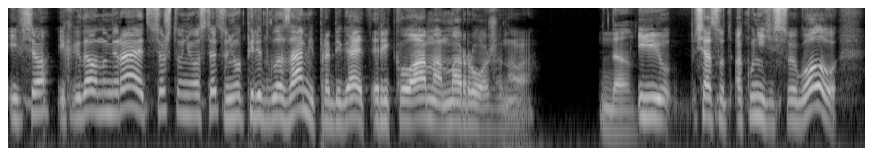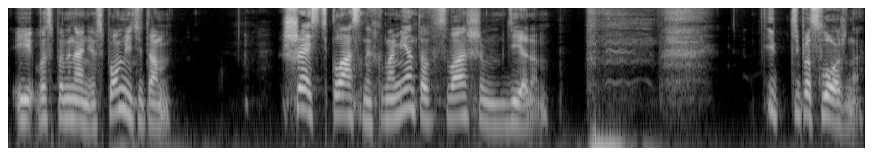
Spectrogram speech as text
И все. И когда он умирает, все, что у него остается, у него перед глазами пробегает реклама мороженого. Да. И сейчас вот окунитесь в свою голову и воспоминания. Вспомните там шесть классных моментов с вашим дедом. И типа сложно.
